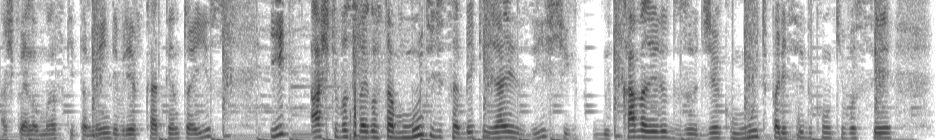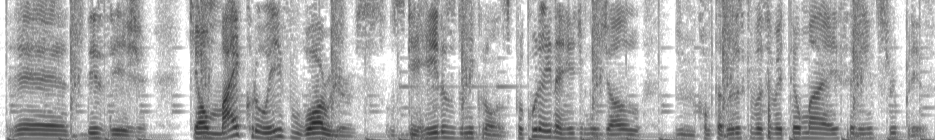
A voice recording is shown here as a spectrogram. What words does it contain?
Acho que o Elon Musk também deveria ficar atento a isso. E acho que você vai gostar muito de saber que já existe um Cavaleiro do Zodíaco muito parecido com o que você é, deseja, que é o Microwave Warriors, os Guerreiros do Microondas. Procura aí na rede mundial de computadores que você vai ter uma excelente surpresa.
